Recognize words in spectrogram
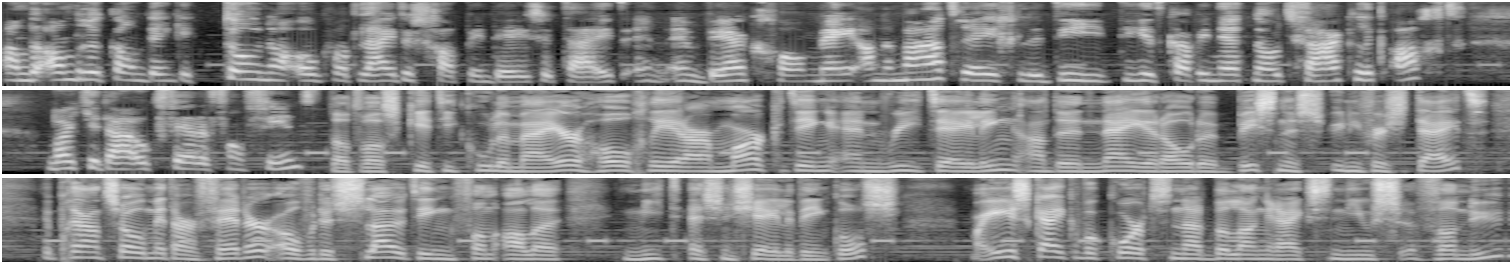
Aan de andere kant denk ik, toon nou ook wat leiderschap in deze tijd. En, en werk gewoon mee aan de maatregelen die, die het kabinet noodzakelijk acht. Wat je daar ook verder van vindt. Dat was Kitty Koelemeijer, hoogleraar marketing en retailing aan de Nijrode Business Universiteit. Ik praat zo met haar verder over de sluiting van alle niet-essentiële winkels. Maar eerst kijken we kort naar het belangrijkste nieuws van nu.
